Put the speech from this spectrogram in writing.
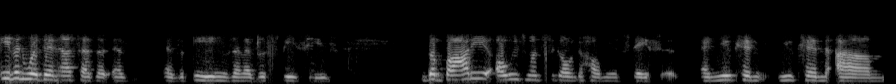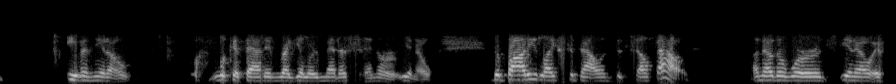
Even within us as a, as as beings and as a species, the body always wants to go into homeostasis, and you can you can um, even you know look at that in regular medicine, or you know, the body likes to balance itself out. In other words, you know, if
